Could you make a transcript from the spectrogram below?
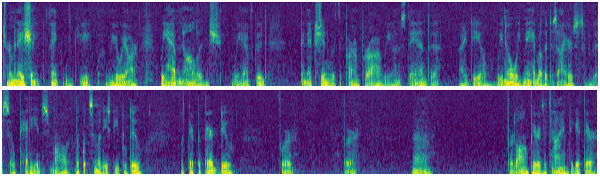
termination. Think, gee, here we are. We have knowledge. We have good connection with the parampara. We understand the ideal. We know we may have other desires. They're so petty and small. Look what some of these people do. What they're prepared to do for for uh, for long periods of time to get their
